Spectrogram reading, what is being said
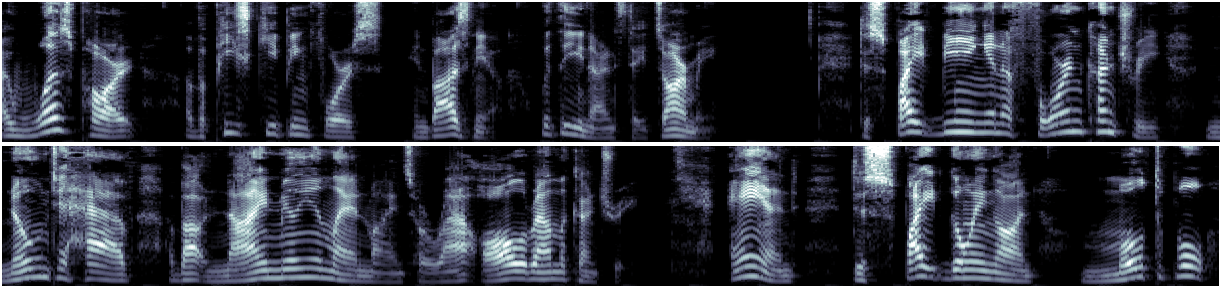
I was part of a peacekeeping force in Bosnia with the United States Army. Despite being in a foreign country known to have about 9 million landmines around, all around the country, and despite going on multiple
